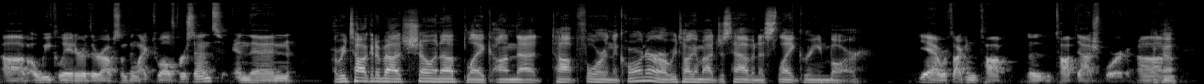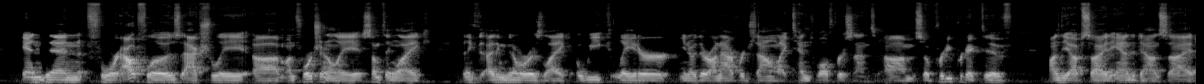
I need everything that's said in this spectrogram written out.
uh, a week later they're up something like twelve percent, and then Are we talking about showing up like on that top four in the corner, or are we talking about just having a slight green bar? Yeah, we're talking top uh, the top dashboard. Um, Okay. And then for outflows, actually, um, unfortunately, something like I think I think the number was like a week later. You know, they're on average down like 10, 12 percent. Um, so pretty predictive on the upside and the downside.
